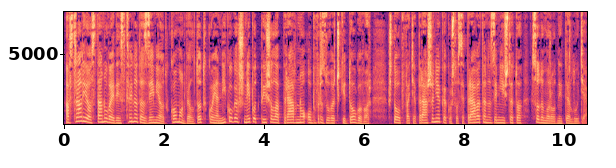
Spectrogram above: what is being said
Австралија останува единствената земја од Комонвелтот која никогаш не подпишала правно обврзувачки договор, што опфаќа прашања како што се правата на земјиштето со домородните луѓе.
